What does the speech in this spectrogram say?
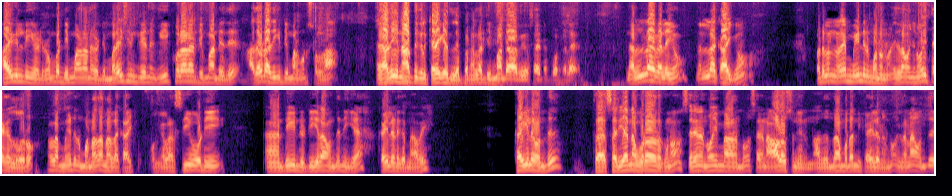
ஹைகில்டிங் நீங்கள் ரொம்ப டிமாண்டான வெட்டி மலேசியன் கிரீனுக்கு ஈக்குவலான டிமாண்ட் இது. அதோட அதிக டிமாண்ட் கூட சொல்லலாம். அதிக நாற்றுகள் கிடைக்கிறதில்ல இப்போ. நல்லா டிமாண்டாக விவசாயத்தை போகிறதுல நல்லா விளையும் நல்லா காய்க்கும். பட் எல்லாம் நிறைய மெயின்டைன் பண்ணணும். இதெல்லாம் கொஞ்சம் நோய் தகவல் வரும். நல்லா மெயின்டைன் பண்ணால் தான் நல்லா காய்க்கும். ஓகேங்களா சிஓடி டி இன்டு டீலாம் வந்து நீங்கள் கையில் எடுக்கிறனாவே கையில் வந்து த- சரியான உரம் இருக்கணும் சரியான நோய் மேலாண்மை சரியான ஆலோசனை இருக்கணும் அது இருந்தால் மட்டும் நீ கையில் எடுக்கணும். இல்லைனா வந்து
